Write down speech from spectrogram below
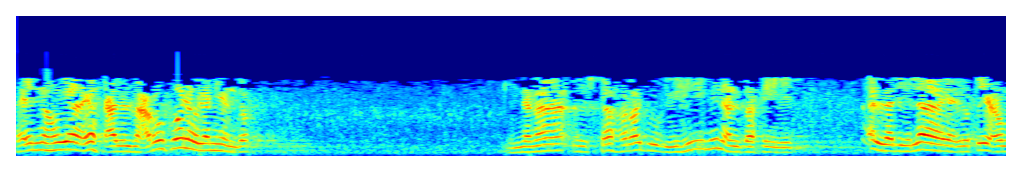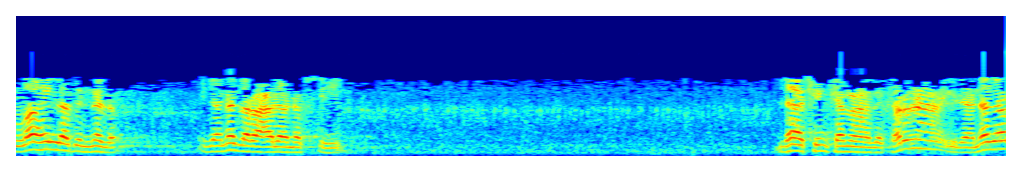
فإنه يفعل المعروف ولو لم ينذر. إنما يستخرج به من البخيل الذي لا يطيع الله إلا بالنذر إذا نذر على نفسه. لكن كما ذكرنا إذا نذر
